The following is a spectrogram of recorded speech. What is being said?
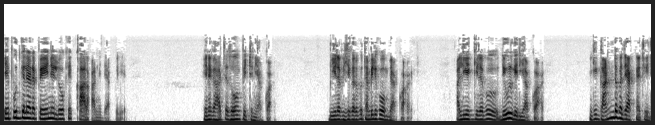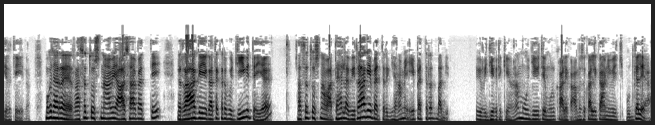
ඒ පුද්ගලයාට පේන්නේ ලෝකේ කාලකන්ණි දෙයක් විදියට. එන ගහච්ච සෝම් පිටිනියක් වගේ. බීලා විසි කරපු තැඹිලි කොම්බයක් වගේ. අලියෙක් ගිලපු දියුල් ගෙඩියක් වගේ. මේකේ ගණ්ඩම දෙයක් නැති විදිහට තේරෙනවා. මොකද අර රස තෘෂ්ණාවේ ආශාපැත්තේ රාගයේ ගත කරපු ජීවිතය රස තෘෂ්ණාව අතහැරලා විරාගයේ පැත්තට ගියාම ඒ පැත්තටත් බඳිනවා. ඒක විදිහකට කියනවා නම් මූ ජීවිතේ මුල් කාලේ කාමසුකල්ලිකාණි වෙච්ච පුද්ගලයා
